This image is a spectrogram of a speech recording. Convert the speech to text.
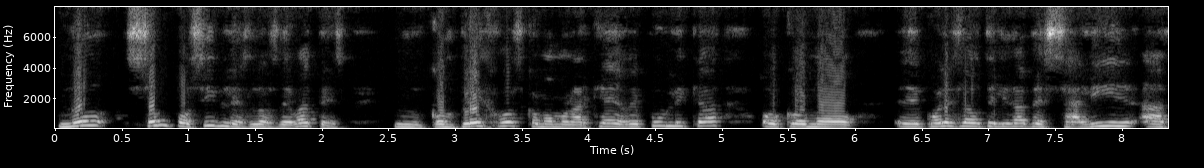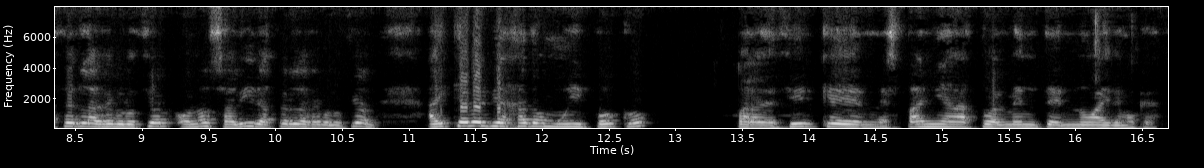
no son posibles los debates mm, complejos como monarquía y república o como eh, cuál es la utilidad de salir a hacer la revolución o no salir a hacer la revolución. Hay que haber viajado muy poco para decir que en España actualmente no hay democracia.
